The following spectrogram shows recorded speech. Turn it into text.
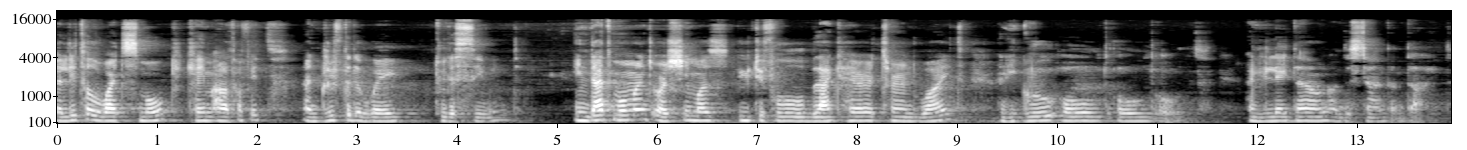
A little white smoke came out of it and drifted away to the sea wind. In that moment, Urashima's beautiful black hair turned white, and he grew old, old, old. And he lay down on the sand and died.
